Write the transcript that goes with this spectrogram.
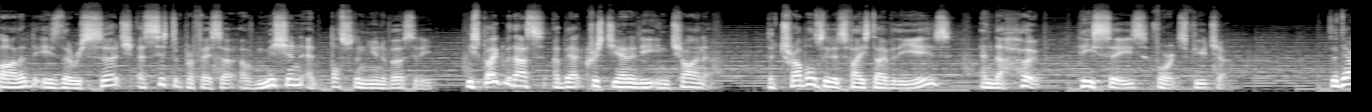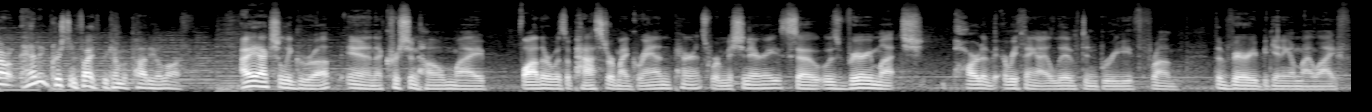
Ireland is the Research Assistant Professor of Mission at Boston University. He spoke with us about Christianity in China, the troubles it has faced over the years, and the hope he sees for its future. So, Daryl, how did Christian faith become a part of your life? I actually grew up in a Christian home. My father was a pastor, my grandparents were missionaries, so it was very much part of everything I lived and breathed from the very beginning of my life.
